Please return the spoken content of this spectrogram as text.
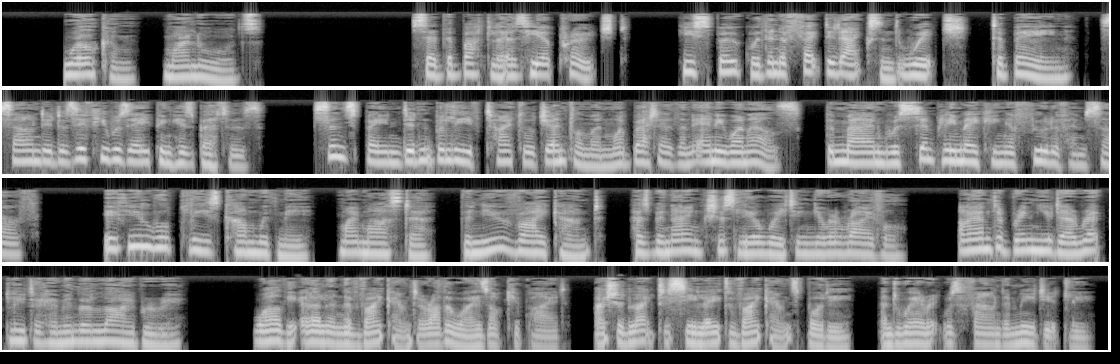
Welcome, my lords. Said the butler as he approached. He spoke with an affected accent which, to Bain, sounded as if he was aping his betters. Since Bain didn't believe titled gentlemen were better than anyone else, the man was simply making a fool of himself. If you will please come with me, my master, the new Viscount, has been anxiously awaiting your arrival. I am to bring you directly to him in the library. While the Earl and the Viscount are otherwise occupied, I should like to see late Viscount's body, and where it was found immediately.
